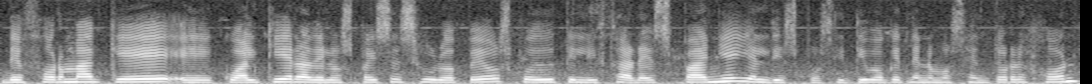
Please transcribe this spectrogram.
de forma que eh, cualquiera de los países europeos puede utilizar a España y el dispositivo que tenemos en Torrejón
